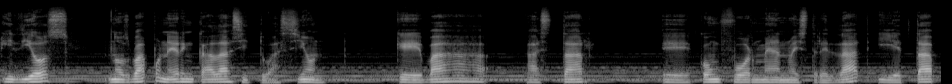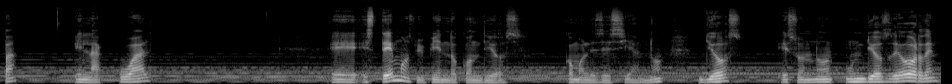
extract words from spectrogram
y Dios nos va a poner en cada situación que va a estar eh, conforme a nuestra edad y etapa en la cual eh, estemos viviendo con Dios. Como les decía, ¿no? Dios es un, Dios de orden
